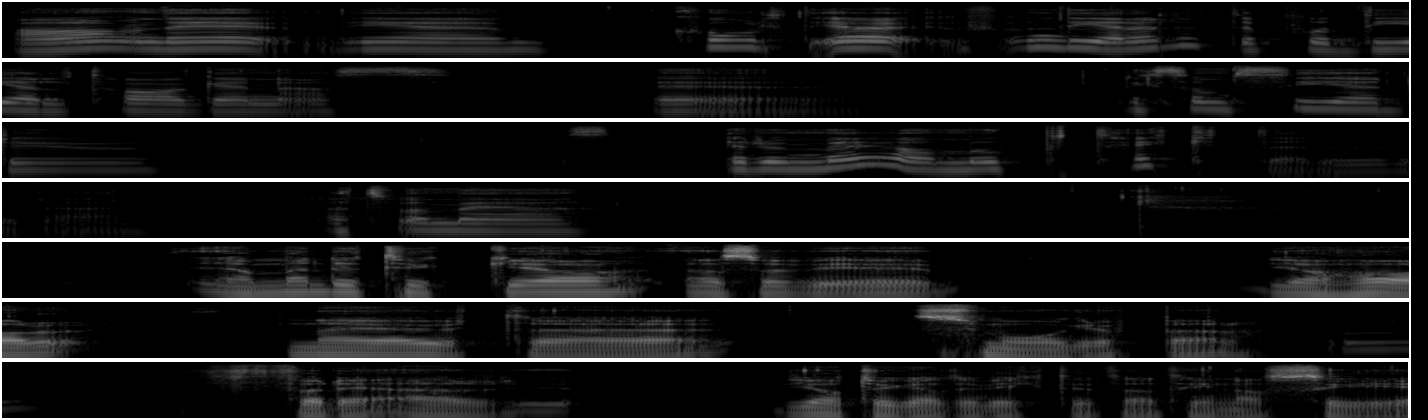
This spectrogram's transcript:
Ja, men det, det är coolt. Jag funderar lite på deltagarnas... Eh, liksom ser du... Är du med om upptäckter i det där? Att vara med... Ja men det tycker jag. Alltså vi, jag har, när jag är ute, små grupper. Mm. För det är, jag tycker att det är viktigt att hinna se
